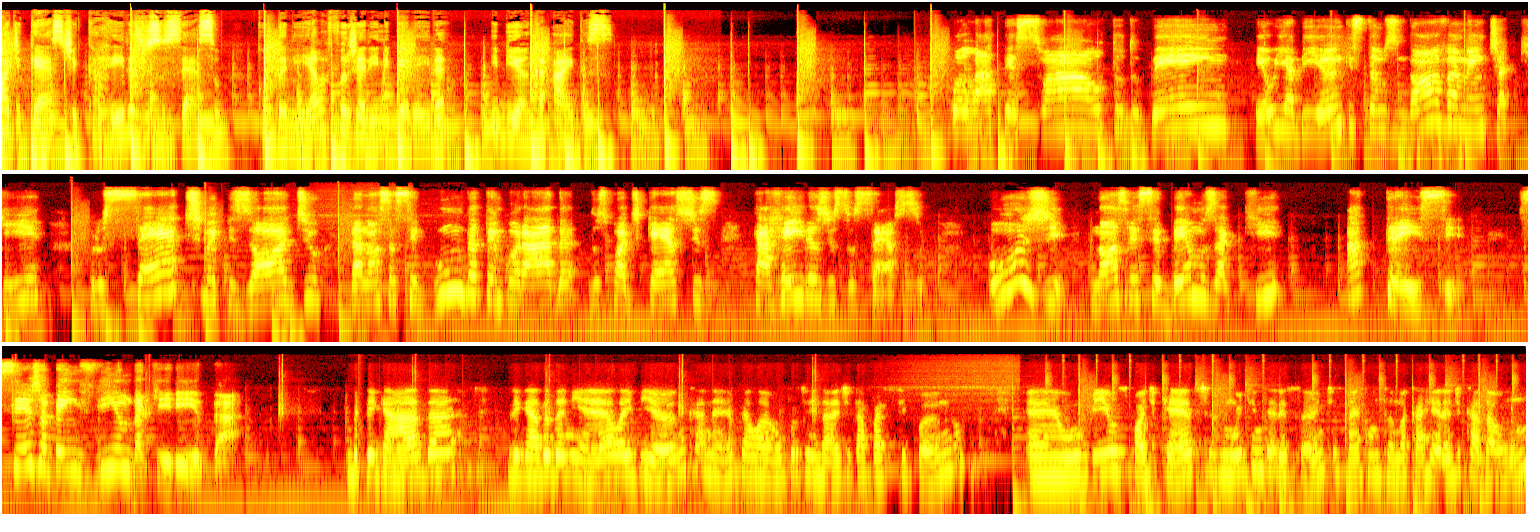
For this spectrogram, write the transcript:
Podcast Carreiras de Sucesso com Daniela Forjarini Pereira e Bianca Aides. Olá, pessoal, tudo bem? Eu e a Bianca estamos novamente aqui para o sétimo episódio da nossa segunda temporada dos podcasts Carreiras de Sucesso. Hoje nós recebemos aqui a Tracy. Seja bem-vinda, querida. Obrigada, obrigada Daniela e Bianca, né, pela oportunidade de estar participando. É, eu ouvi os podcasts muito interessantes, né, contando a carreira de cada um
